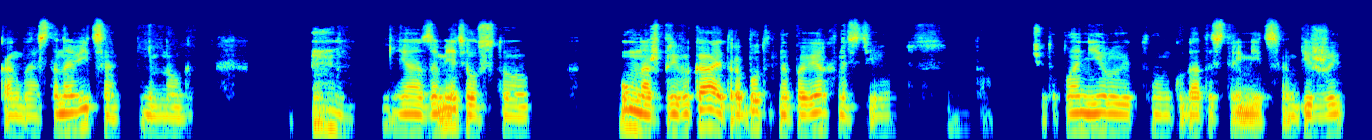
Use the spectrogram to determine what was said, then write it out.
как бы остановиться немного. Я заметил, что ум наш привыкает работать на поверхности, что-то планирует, он куда-то стремится, бежит.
